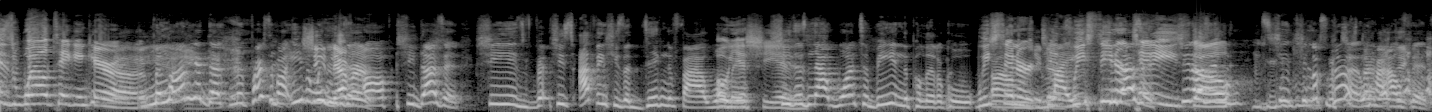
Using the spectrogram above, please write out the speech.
is well taken care of. Melania does. look, First of all, even She when she's never- in off, she doesn't. She's she's. I think she's a dignified woman. Oh, yes, she is. She does not want to be in the political. We've um, seen her- life. we've seen She her titties, She doesn't. She, she looks good with her outfits.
